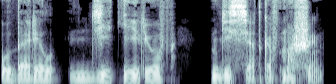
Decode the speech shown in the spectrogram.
ударил дикий рев десятков машин.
